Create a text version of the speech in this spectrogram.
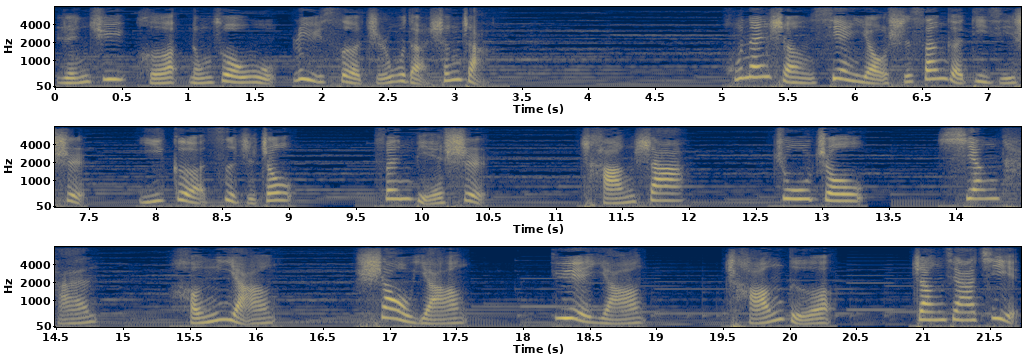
人居和农作物、绿色植物的生长。湖南省现有十三个地级市，一个自治州，分别是长沙、株洲、湘潭、衡阳、邵阳、岳阳、常德。张家界、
